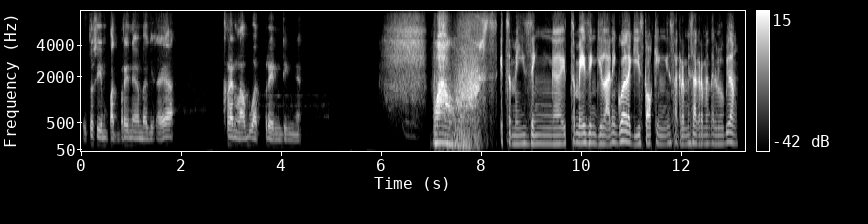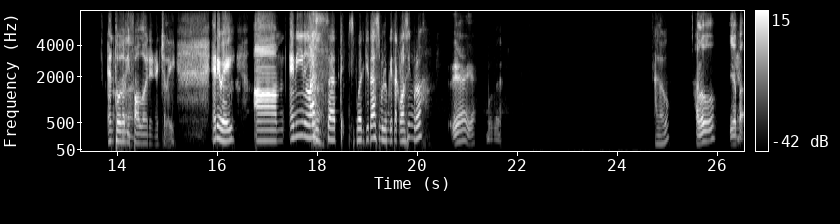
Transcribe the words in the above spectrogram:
itu sih empat brand yang bagi saya keren lah buat brandingnya. Wow, it's amazing, uh, it's amazing gila nih gue lagi stalking Instagram Instagram yang tadi lu bilang, and totally followed it actually. Anyway, um, any last uh, tips buat kita sebelum kita closing bro? Iya, ya, boleh. Halo, Halo, iya, Pak.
